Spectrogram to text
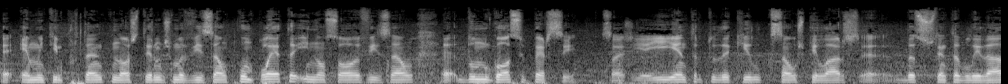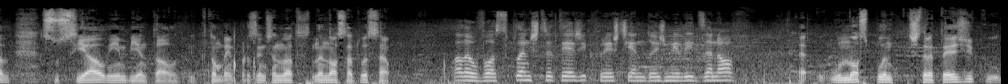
é, é muito importante nós termos uma visão completa completa e não só a visão uh, do negócio per se. Ou seja, e aí entra tudo aquilo que são os pilares uh, da sustentabilidade social e ambiental, que estão bem presentes na nossa atuação. Qual é o vosso plano estratégico para este ano 2019? Eh, o nosso plano estratégico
